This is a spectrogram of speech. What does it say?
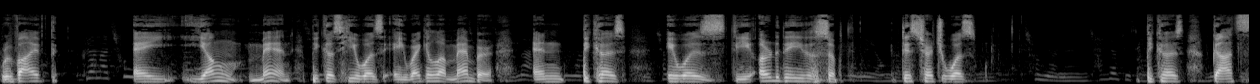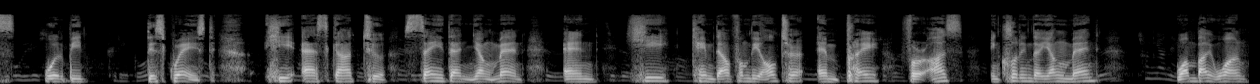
revive a young man because he was a regular member and because it was the early this church was because God would be disgraced. He asked God to save that young man, and he came down from the altar and prayed for us, including the young man. One by one,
